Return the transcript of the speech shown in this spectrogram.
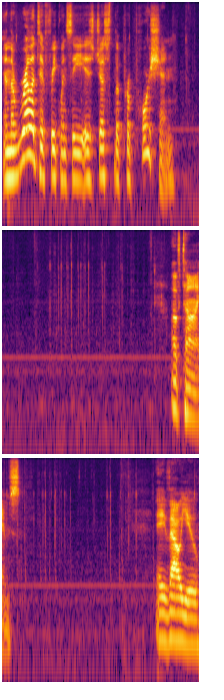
And the relative frequency is just the proportion of times a value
